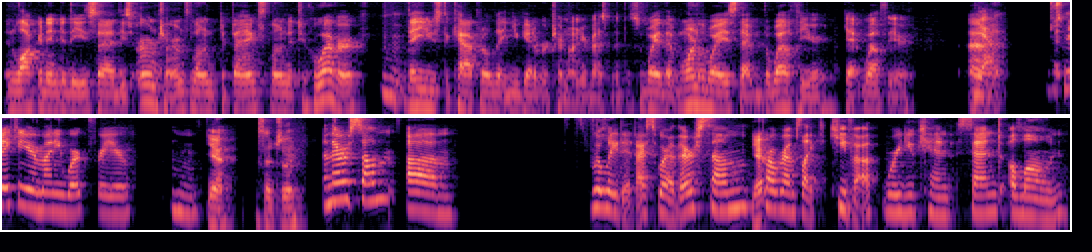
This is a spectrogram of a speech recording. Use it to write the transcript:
and lock it into these uh, these earn terms, loan it to banks, loan it to whoever. They use the capital that you get a return on your investment. This is the way that one of the ways that the wealthier get wealthier. Uh, Yeah. just making your money work for you Yeah, essentially. And there are some um, related, I swear. There are some Yep. programs like Kiva where you can send a loan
